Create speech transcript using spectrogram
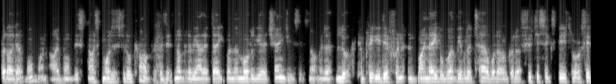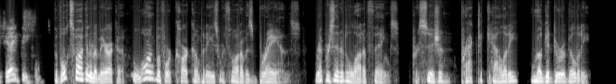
but I don't want one. I want this nice, modest little car because it's not going to be out of date when the model year changes. It's not going to look completely different, and my neighbor won't be able to tell whether I've got a 56 Beetle or a 58 Beetle. The Volkswagen in America, long before car companies were thought of as brands, represented a lot of things precision, practicality, rugged durability.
